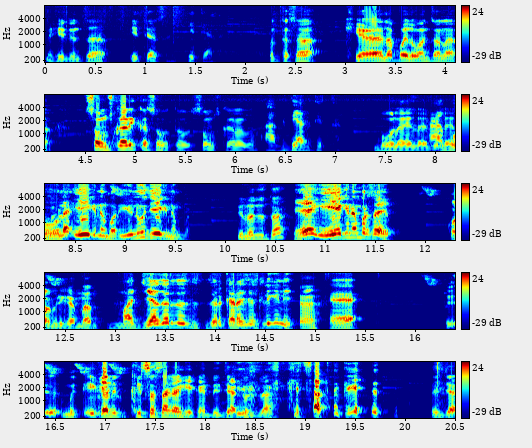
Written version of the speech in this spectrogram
मग हे त्यांचा इतिहास आहे इतिहास पण तसा खेळायला पैलवान चाला संस्कारिक कसा होता हो संस्काराला अगदी अगदी. बोलायला बिलायला बोला एक नंबर विनोद एक नंबर विनोद होता हे एक नंबर साहेब. कॉमेडी करणार? मज्जा जर जर करायची असली की नाही हा. हे, अं, मग एखादी किस्सा सांगा की एखादी त्यांच्या आठवणीला किस्सा काय? त्यांच्या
